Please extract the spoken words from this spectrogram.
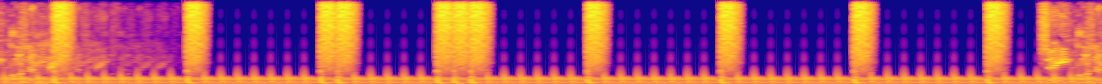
beat on the mix. J on the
